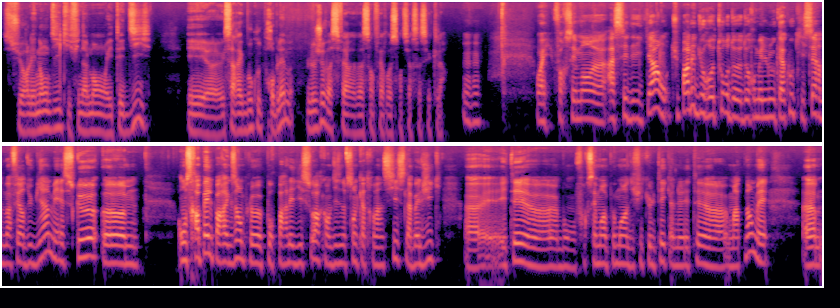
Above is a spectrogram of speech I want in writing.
sur les non-dits qui finalement ont été dits, et euh, ça règle beaucoup de problèmes, le jeu va se faire, s'en faire ressentir, ça c'est clair. Mmh. Oui, forcément euh, assez délicat. Tu parlais du retour de, de Romelu Lukaku qui certes va faire du bien, mais est-ce que on se rappelle par exemple, pour parler d'histoire, qu'en 1986, la Belgique euh, était euh, bon forcément un peu moins en difficulté qu'elle ne l'était euh, maintenant, mais euh,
